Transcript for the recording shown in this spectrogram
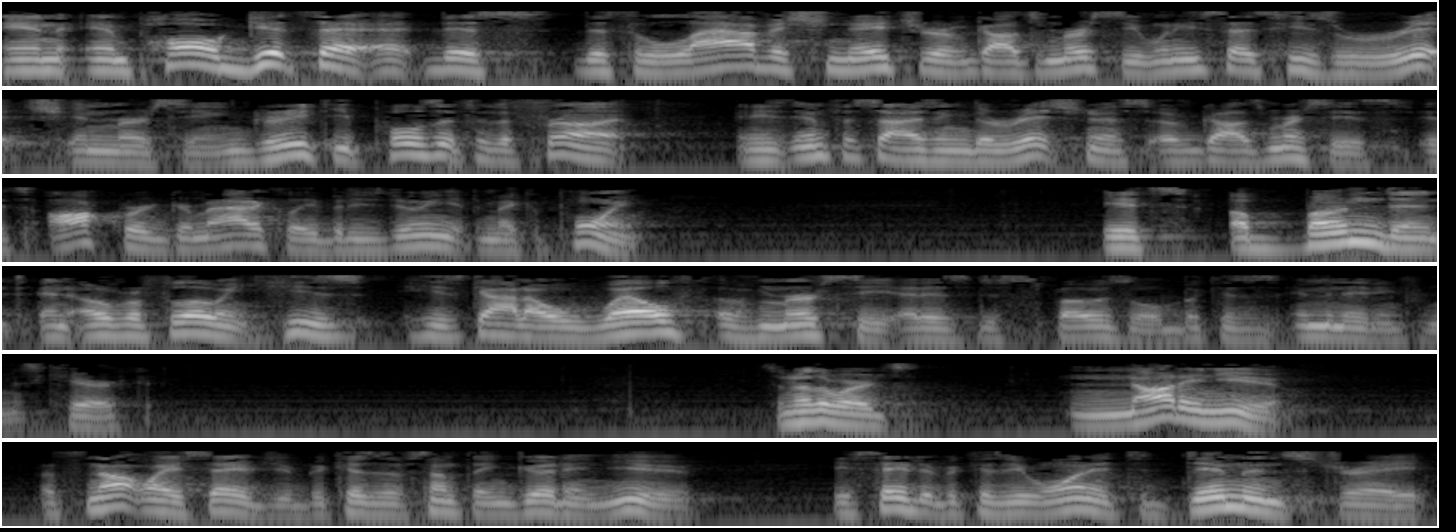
And, and Paul gets at, at this, this lavish nature of God's mercy when he says he's rich in mercy. In Greek, he pulls it to the front and he's emphasizing the richness of God's mercy. It's, it's awkward grammatically, but he's doing it to make a point. It's abundant and overflowing. He's, he's got a wealth of mercy at his disposal because it's emanating from his character. So, in other words, not in you. That's not why he saved you, because of something good in you. He saved it because he wanted to demonstrate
